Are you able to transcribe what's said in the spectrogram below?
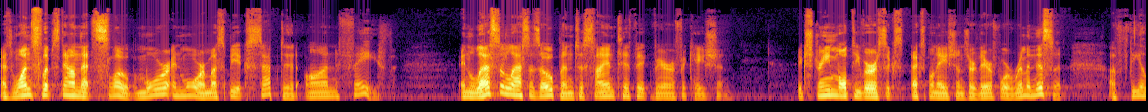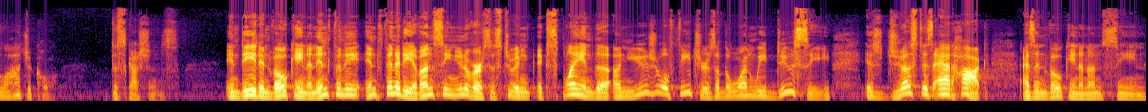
As one slips down that slope, more and more must be accepted on faith, and less and less is open to scientific verification. Extreme multiverse ex- explanations are therefore reminiscent of theological discussions. Indeed, invoking an infinity of unseen universes to in- explain the unusual features of the one we do see is just as ad hoc as invoking an unseen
